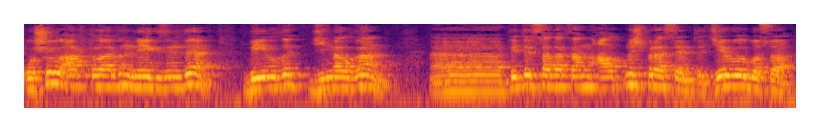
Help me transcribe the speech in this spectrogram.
ушул актылардын негизинде быйылгы жыйналган питир садаканын алтымыш проценти же болбосо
